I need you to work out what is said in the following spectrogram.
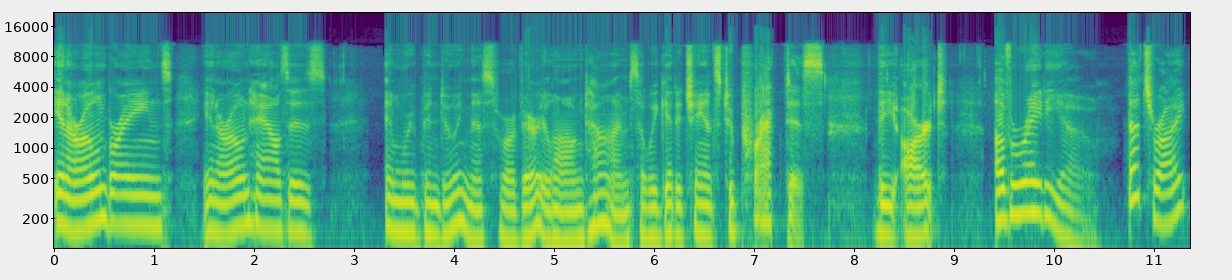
in our own brains, in our own houses, and we've been doing this for a very long time. So we get a chance to practice the art of radio. That's right.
